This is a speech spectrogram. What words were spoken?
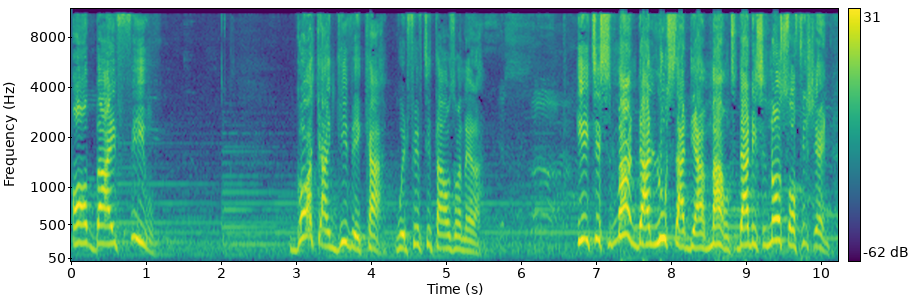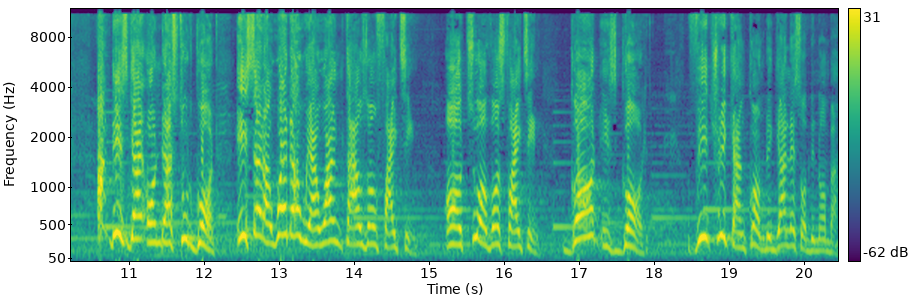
or by few. God can give a car with 50,000 naira. It is man that looks at the amount that is not sufficient. And this guy understood God. He said that whether we are 1,000 fighting or two of us fighting, God is God. Victory can come regardless of the number.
